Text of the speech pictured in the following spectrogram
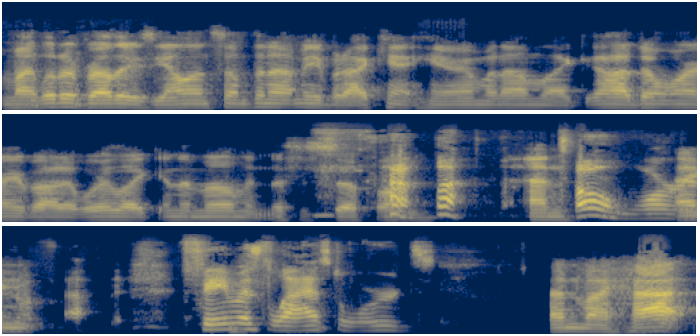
My little brother's yelling something at me, but I can't hear him, and I'm like, ah, don't worry about it. We're like in the moment. This is so fun. And Don't worry And- about it. Famous last words. and my hat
